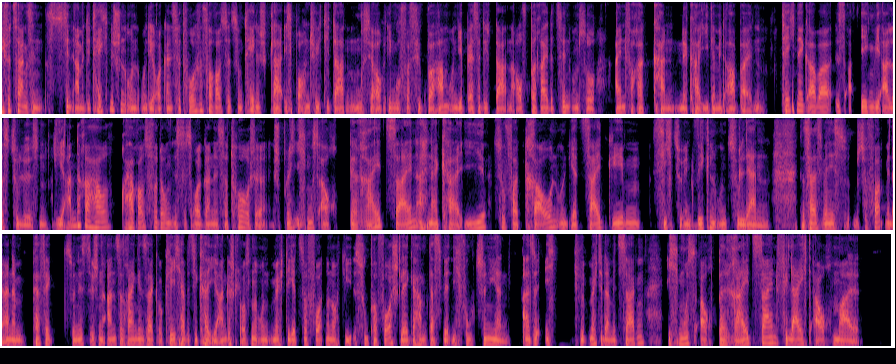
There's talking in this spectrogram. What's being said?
Ich würde sagen, sind, sind einmal die technischen und, und die organisatorischen Voraussetzungen. Technisch, klar, ich brauche natürlich die Daten, muss ja auch irgendwo verfügbar haben. Und je besser die Daten aufbereitet sind, umso einfacher kann eine KI damit arbeiten. Technik aber ist irgendwie alles zu lösen. Die andere Herausforderung ist das Organisatorische. Sprich, ich muss auch bereit sein, einer KI zu vertrauen und ihr Zeit geben, sich zu entwickeln und zu lernen. Das heißt, wenn ich sofort mit einem perfektionistischen Ansatz reingehe und sage, okay, ich habe die KI angeschlossen und möchte jetzt sofort nur noch die super Vorschläge haben, das wird nicht funktionieren. Also ich ich möchte damit sagen, ich muss auch bereit sein, vielleicht auch mal,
